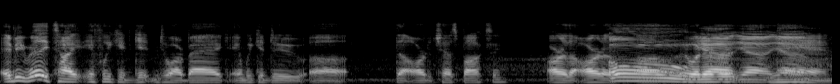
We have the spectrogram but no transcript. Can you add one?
It'd be really tight if we could get into our bag and we could do uh, the art of chess boxing or the art of Oh, uh, whatever. yeah, yeah, yeah. Man.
